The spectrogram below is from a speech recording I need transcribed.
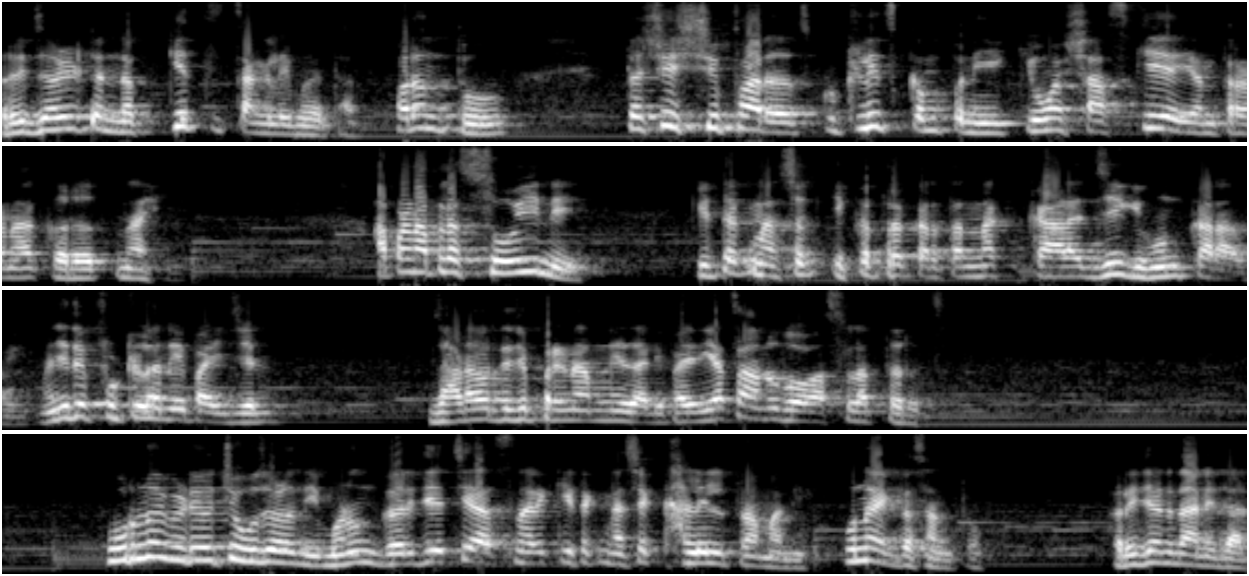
रिझल्ट नक्कीच चांगले मिळतात. परंतु तशी शिफारस कुठलीच कंपनी किंवा शासकीय यंत्रणा करत नाही. आपण आपल्या सोयीने कीटकनाशक एकत्र करताना काळजी घेऊन करावे. म्हणजे ते फुटलं नाही पाहिजे. झाडावर त्याचे परिणाम नाही झाले पाहिजे. याचा अनुभव असला तरच. पूर्ण व्हिडिओची उजळणी म्हणून गरजेचे असणारे कीटकनाशक खालील प्रमाणे पुन्हा एकदा सांगतो. रिजन दाणेदार.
